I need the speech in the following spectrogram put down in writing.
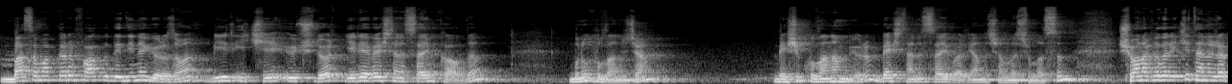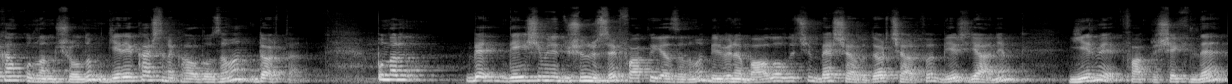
Basamakları farklı dediğine göre o zaman 1, 2, 3, 4, geriye 5 tane sayım kaldı. Bunu kullanacağım. 5'i kullanamıyorum. 5 tane sayı var yanlış anlaşılmasın. Şu ana kadar 2 tane rakam kullanmış oldum. Geriye kaç tane kaldı o zaman? 4 tane. Bunların be- değişimini düşünürsek farklı yazılımı birbirine bağlı olduğu için 5 çarpı 4 çarpı 1 yani 20 farklı şekilde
